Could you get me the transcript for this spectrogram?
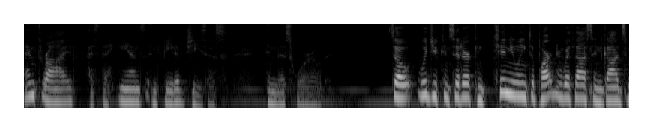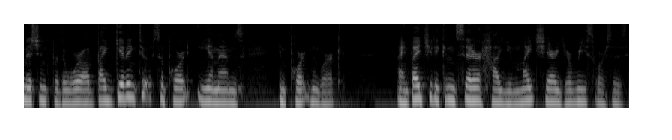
and thrive as the hands and feet of Jesus in this world. So, would you consider continuing to partner with us in God's mission for the world by giving to support EMM's important work? I invite you to consider how you might share your resources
